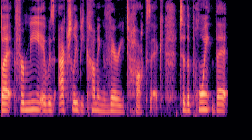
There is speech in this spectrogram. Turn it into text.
But for me, it was actually becoming very toxic to the point that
